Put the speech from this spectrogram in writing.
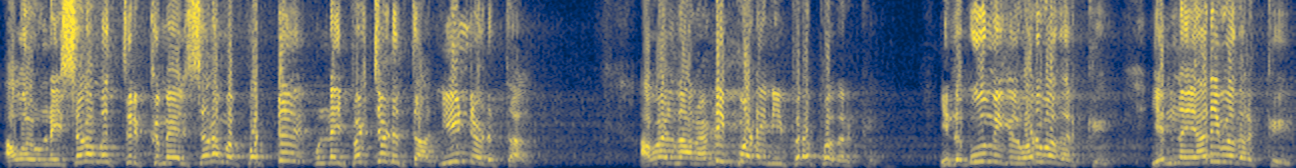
அவள் உன்னை சிரமத்திற்கு மேல் சிரமப்பட்டு உன்னை பெற்றெடுத்தாள் ஈண்டெடுத்தாள் அவள் தான் அடிப்படை நீ பிறப்பதற்கு இந்த பூமியில் வருவதற்கு என்னை அறிவதற்கு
